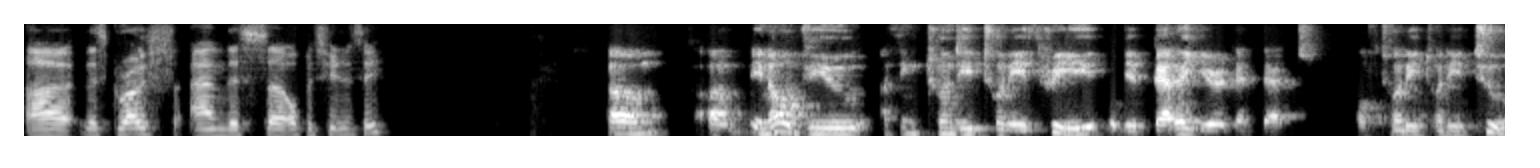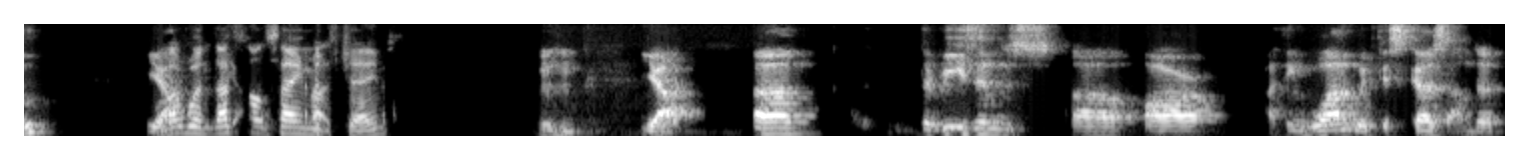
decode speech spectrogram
uh, this growth and this uh, opportunity? Um, in our view, I think 2023 will be a better year than that of 2022. Yeah. That's not saying much, James. Mm-hmm. Yeah. Um, the reasons uh, are, I think, one, we've discussed on the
